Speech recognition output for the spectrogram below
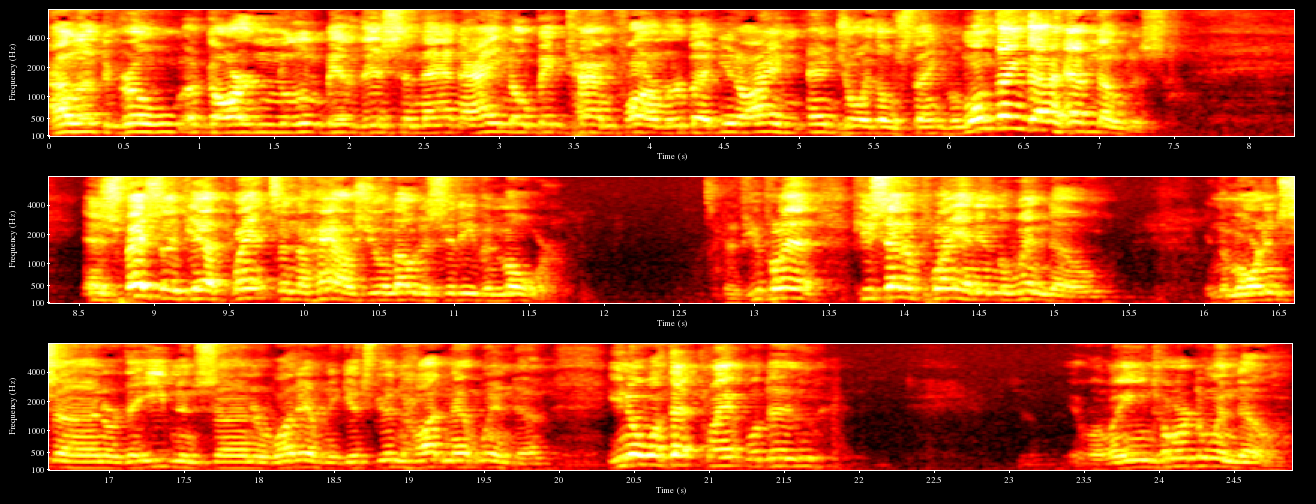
I love to grow a garden, a little bit of this and that. And I ain't no big time farmer, but you know, I, I enjoy those things. But one thing that I have noticed, and especially if you have plants in the house, you'll notice it even more. But if you plant, if you set a plant in the window in the morning sun or the evening sun or whatever, and it gets good and hot in that window, you know what that plant will do? It will lean toward the window.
